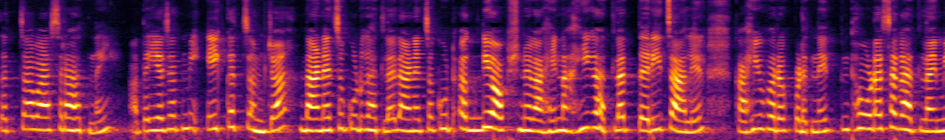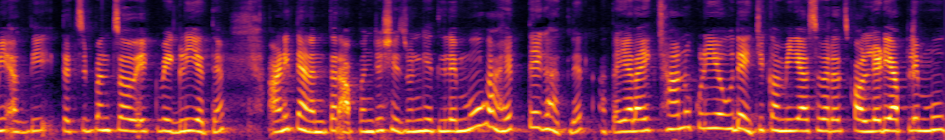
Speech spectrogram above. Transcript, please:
कच्चा वास राहत नाही. आता याच्यात मी एकच चमचा दाण्याचं कूट घातला आहे दाण्याचं कूट अगदी ऑप्शनल आहे. नाही घातला तरी चालेल. काही फरक पडत नाही. पण थोडासा घातला आहे मी अगदी. त्याची पण चव एक वेगळी येते. आणि त्यानंतर आपण जे शिजवून घेतलेले मूग आहेत ते घातलेत. आता याला एक छान उकळी येऊ द्यायची. कमी गॅसवरच ऑलरेडी आपले मूग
